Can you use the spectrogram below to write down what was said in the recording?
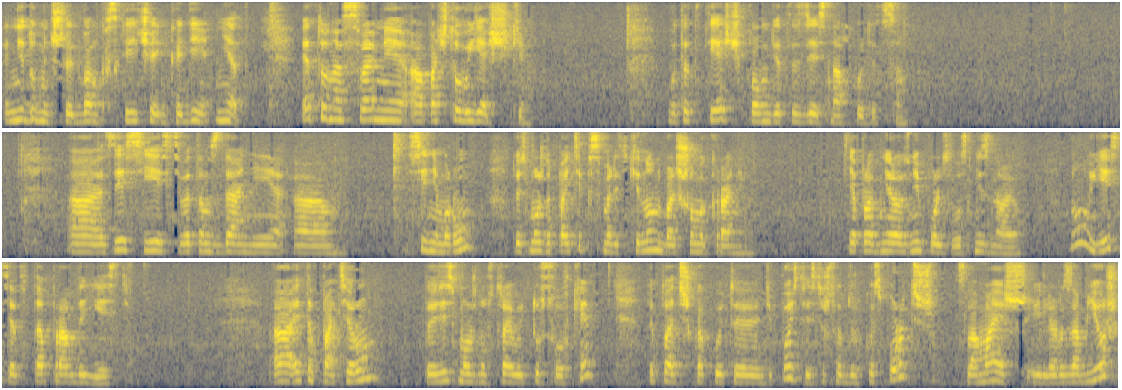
не думайте, что это банковская ячейка, нет. Это у нас с вами а, почтовые ящики. Вот этот ящик, по-моему, где-то здесь находится. А, здесь есть в этом здании Cinema Room, то есть можно пойти посмотреть кино на большом экране. Я, правда, ни разу не пользовалась, не знаю. Ну, есть, это, да, правда, есть. А, это пати-рум, то есть здесь можно устраивать тусовки. Ты платишь какой-то депозит, если что вдруг испортишь, сломаешь или разобьешь,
